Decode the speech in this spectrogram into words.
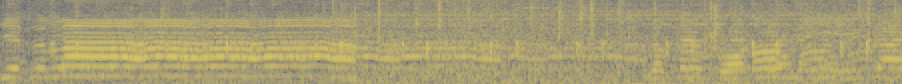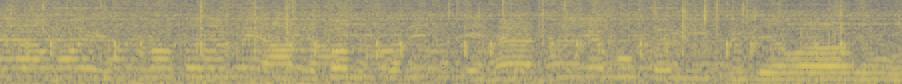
જેટલા તમે ગોણો નહીં ગાયા હોય એટલો તો અમે આલ્બમ કરી દેહાજી એવું કહી દેવાનું.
